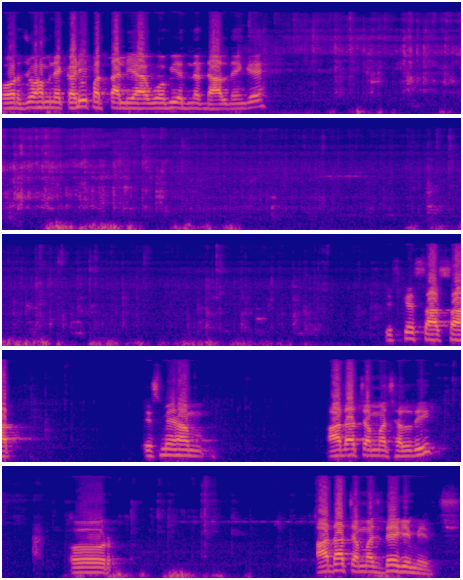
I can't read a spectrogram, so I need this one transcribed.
और जो हमने कड़ी पत्ता लिया है, वो भी अंदर डाल देंगे। इसके साथ साथ इसमें हम आधा चम्मच हल्दी और आधा चम्मच देगी मिर्च।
